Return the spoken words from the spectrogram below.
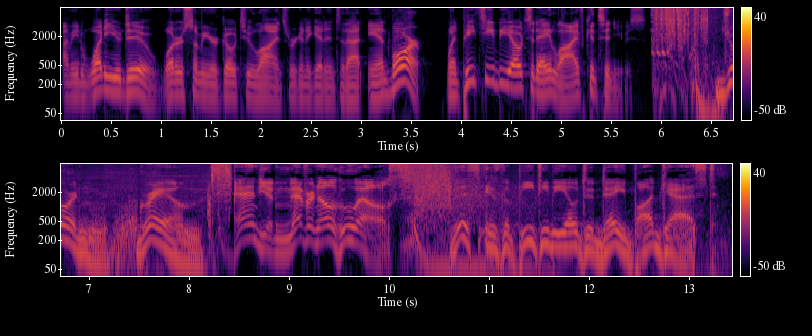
I mean, what do you do? What are some of your go to lines? We're going to get into that and more when PTBO Today Live continues. Jordan, Graham, and you never know who else. This is the PTBO Today podcast.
